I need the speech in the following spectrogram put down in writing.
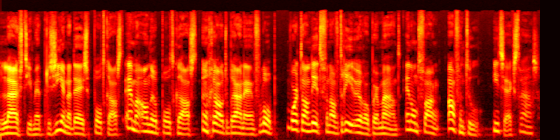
luister je met plezier naar deze podcast en mijn andere podcast, Een Grote Bruine Envelop. Word dan lid vanaf 3 euro per maand en ontvang af en toe iets extra's.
